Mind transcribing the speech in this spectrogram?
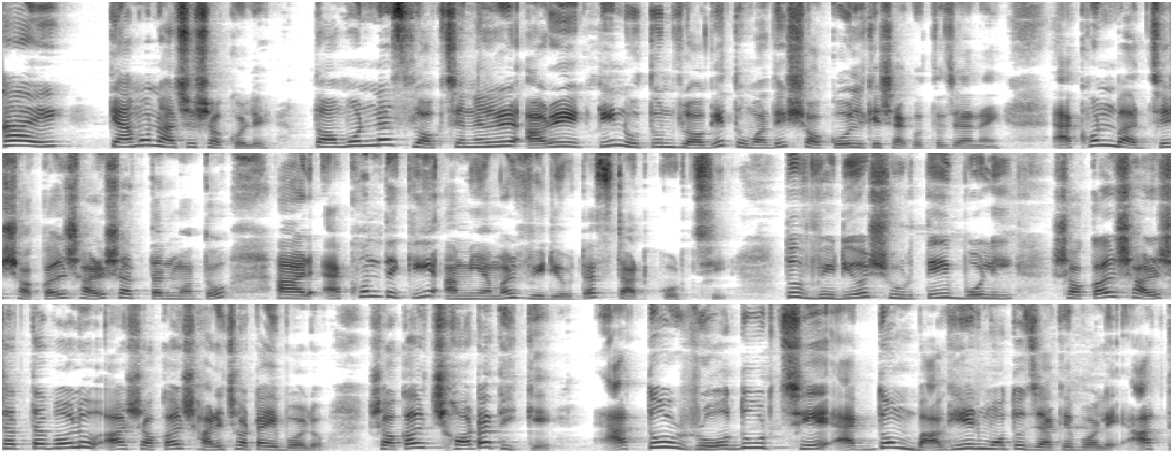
হাই, কেমন আছো সকলে? তমন্নাস ব্লগ চ্যানেলের আরও একটি নতুন ব্লগে তোমাদের সকলকে স্বাগত জানাই। এখন বাজছে সকাল সাড়ে সাতটার মতো আর এখন থেকে আমি আমার ভিডিওটা স্টার্ট করছি। তো ভিডিও শুরুতেই বলি, সকাল সাড়ে সাতটা বলো আর সকাল সাড়ে ছটায় বলো। সকাল ছটা থেকে এত রোদ উঠছে, একদম বাঘের মতো যাকে বলে। এত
